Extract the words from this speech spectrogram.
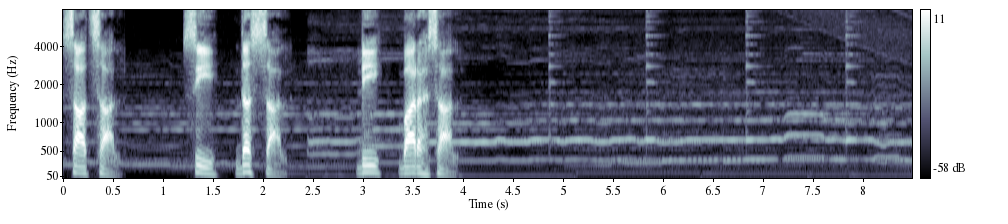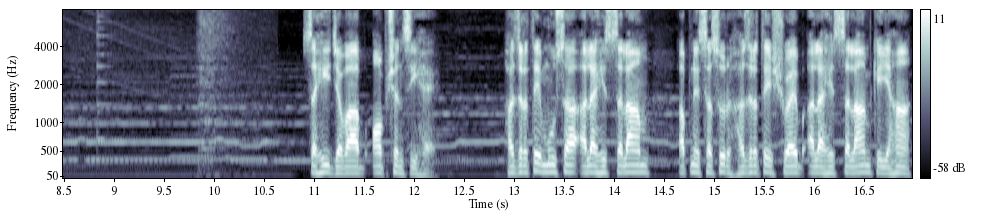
सात साल। सी, दस साल। डी, बारह साल। सही जवाब ऑप्शन सी है। हज़रत मूसा अलैहिस्सलाम अपने ससुर हज़रत शुएब अलैहिस्सलाम के यहाँ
